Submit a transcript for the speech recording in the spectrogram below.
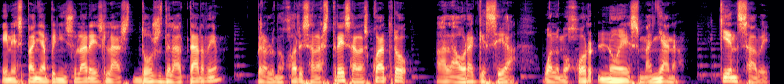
en España peninsular es las 2 de la tarde, pero a lo mejor es a las 3, a las 4, a la hora que sea, o a lo mejor no es mañana. ¿Quién sabe?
